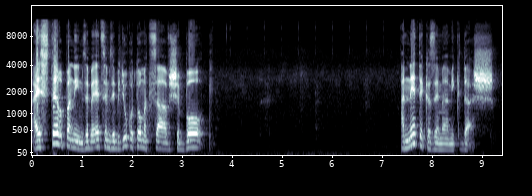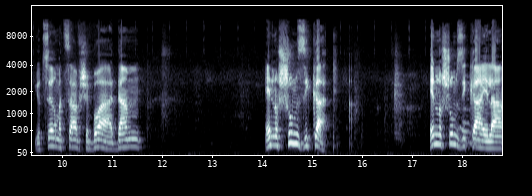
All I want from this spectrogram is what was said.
ההסתר פנים זה בעצם, זה בדיוק אותו מצב שבו הנתק הזה מהמקדש יוצר מצב שבו האדם אין לו שום זיקה אין לו שום זיקה אל, ה,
